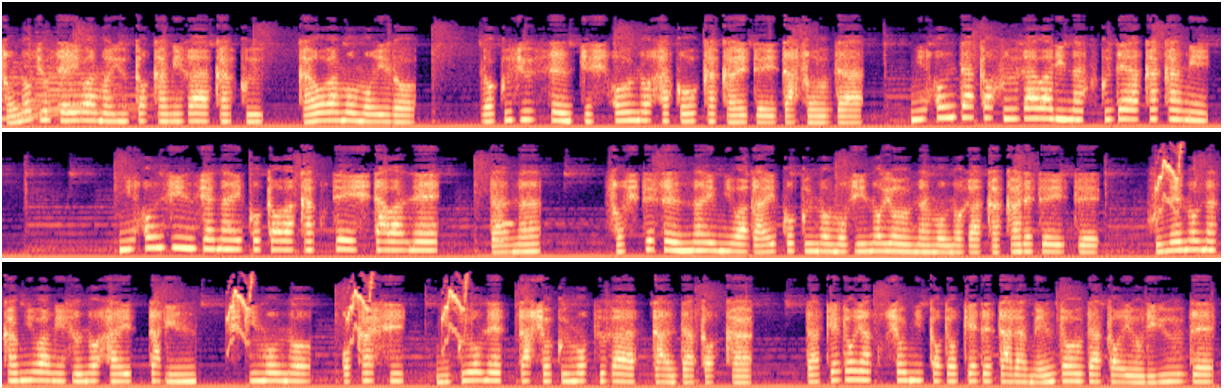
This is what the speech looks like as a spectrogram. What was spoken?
その女性は眉と髪が赤く、顔は桃色。60センチ四方の箱を抱えていたそうだ。日本だと風変わりな服で赤髪。日本人じゃないことは確定したわね。だな。そして船内には外国の文字のようなものが書かれていて、船の中には水の入った瓶、敷物、お菓子、肉を練った食物があったんだとか。だけど役所に届け出たら面倒だという理由で、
